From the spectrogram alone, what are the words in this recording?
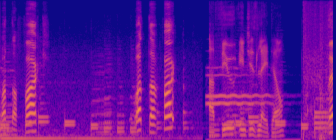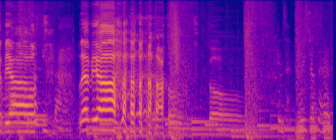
What the fuck? What the fuck? A few inches later. Let me out! Let me out! no. just ahead.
